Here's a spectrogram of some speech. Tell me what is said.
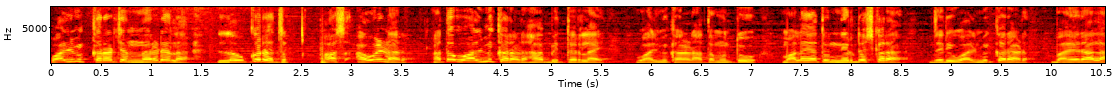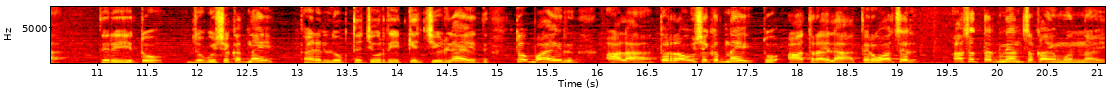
वाल्मिक कराडच्या नरड्याला लवकरच फास आवळणार. आता वाल्मी कराड हा बितरलाय. वाल्मी कराड आता म्हणतो मला यातून निर्दोष करा. जरी वाल्मी कराड बाहेर आला तरीही तो जगू शकत नाही. कारण लोक त्याच्यावरती इतके चिडले आहेत तो बाहेर आला तर राहू शकत नाही. तो आत राहिला तर वाचेल असं तज्ज्ञांचं काय म्हणणं आहे?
